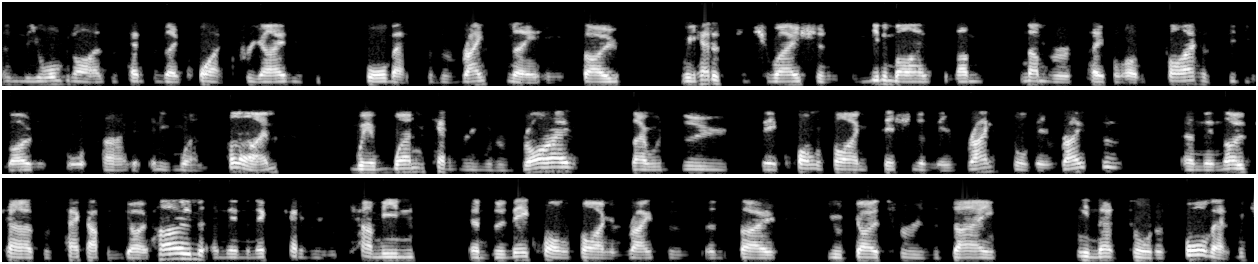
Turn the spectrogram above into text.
and the organisers had to be quite creative format for the race meeting. So we had a situation to minimise the num- number of people on site at Sydney Motorsport Park at any one time, where one category would arrive, they would do their qualifying session and their race or their races, and then those cars would pack up and go home, and then the next category would come in and do their qualifying and races. And so you would go through the day in that sort of format, which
